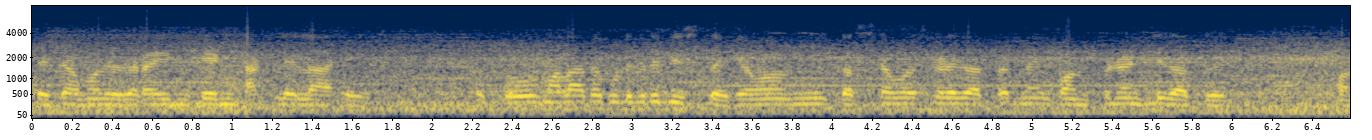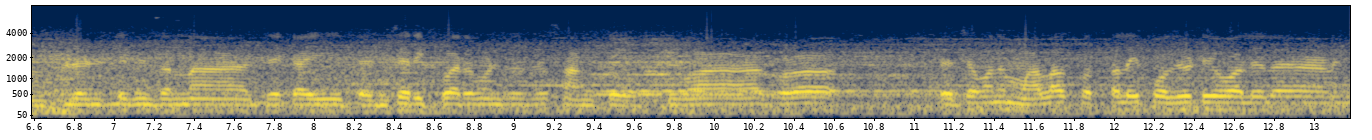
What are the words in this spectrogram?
त्याच्यामध्ये जरा इंटेंट टाकलेला आहे. तर तो मला आता कुठेतरी दिसतो आहे किंवा मी कस्टमर्सकडे जातात नाही कॉन्फिडेंटली जातो आहे कॉन्फिडेंटली मी त्यांना जे काही त्यांचे रिक्वायरमेंट ते सांगतो किंवा थोडं त्याच्यामध्ये मला स्वतःलाही पॉझिटिव्ह आलेलं आहे आणि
